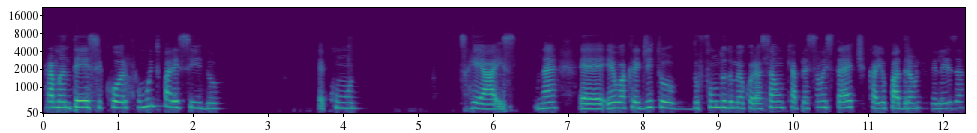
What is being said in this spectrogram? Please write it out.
para manter esse corpo muito parecido é, com os reais, né? É, eu acredito do fundo do meu coração que a pressão estética e o padrão de beleza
